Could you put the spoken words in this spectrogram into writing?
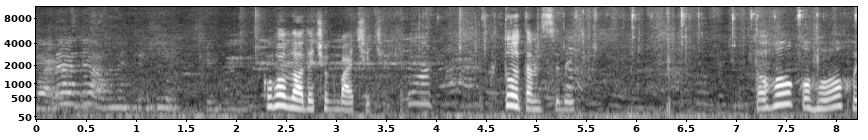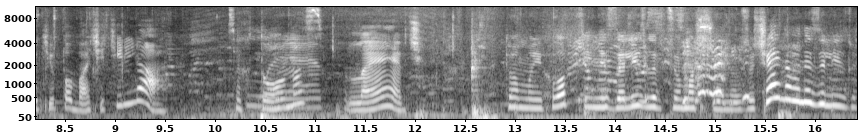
грають. Так, так, вони такі. Кого Владичок бачить? Хто там сидить? Того, кого хотів побачити Ілля. Це хто у нас? Левчик. То мої хлопці не залізли в цю машину. Звичайно, вони залізли.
